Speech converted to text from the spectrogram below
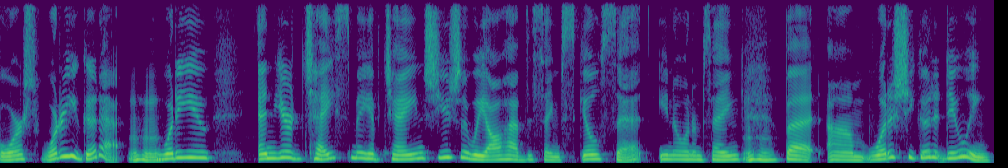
workforce, what are you good at? What do you. And your tastes may have changed. Usually, we all have the same skill set. You know what I'm saying? But um, what is she good at doing?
